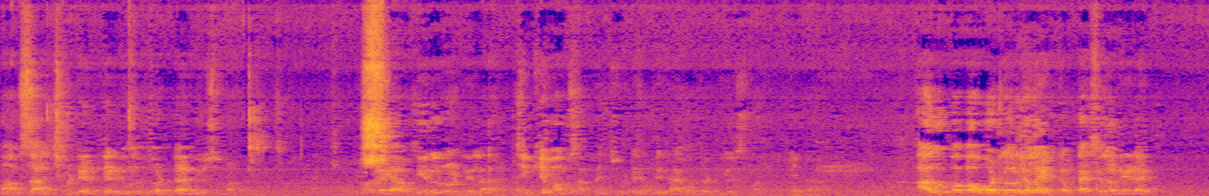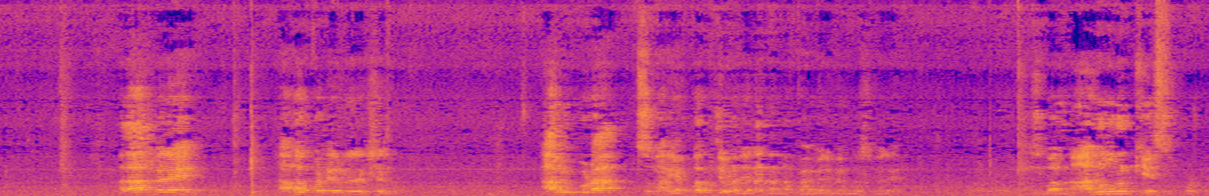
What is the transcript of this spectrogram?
ಮಾಂಸ ಹಂಚ್ಬಿಟ್ಟೆ ಅಂತೇಳಿ ಒಂದು ದೊಡ್ಡ ನ್ಯೂಸ್ ಮಾಡ್ತೀನಿ ಯಾವ ಡೀರು ನೋಡಿಲ್ಲ ಜಿಂಕೆ ಮಾಂಸ ಹಂಚ್ಬಿಟ್ಟೆ ಆಗ ಒಂದು ದೊಡ್ಡ ನ್ಯೂಸ್ ಮಾಡ್ತೀನಿ ಹಾಗೂ ಪಾಪ ಹೋಟ್ಲವ್ರಿಗೆಲ್ಲ ಇನ್ಕಮ್ ಟ್ಯಾಕ್ಸ್ ಎಲ್ಲ ರೇಡ್ ಆಯ್ತು. ಅದಾದ್ಮೇಲೆ ಅಹಮದ್ ಪಟೇಲ್ ಎಲೆಕ್ಷನ್ ಆಗೂ ಕೂಡ ಸುಮಾರು ಎಪ್ಪತ್ತೇಳು ಜನ ನನ್ನ ಫ್ಯಾಮಿಲಿ ಮೆಂಬರ್ಸ್ ಮೇಲೆ ಸುಮಾರು ನಾನೂರು ಕೇಸ್ ಕೊಟ್ಟು,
